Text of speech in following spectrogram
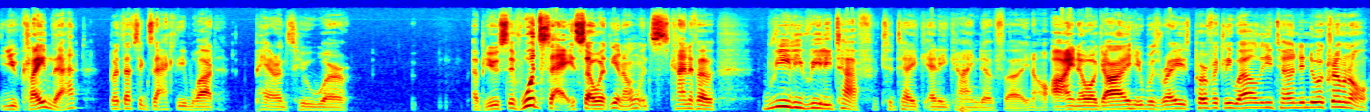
you claim that, but that's exactly what parents who were abusive would say. So it, you know, it's kind of a really, really tough to take any kind of, uh, you know, I know a guy, he was raised perfectly well and he turned into a criminal.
